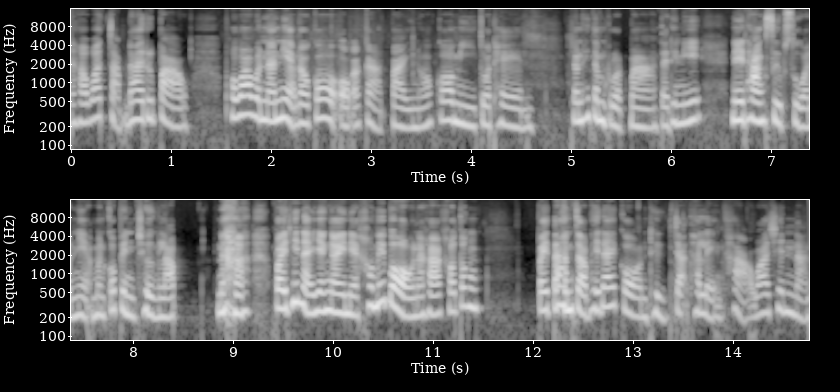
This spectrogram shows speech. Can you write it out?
นะคะว่าจับได้หรือเปล่า เพราะว่าวันนั้นเนี่ยเราก็ออกอากาศไปเนาะก็มีตัวแทนเจ้าหน้าที่ตำรวจมา แต่ทีนี้ในทางสืบสวนเนี่ยมันก็เป็นเชิงลับนะคะไปที่ไหนยังไงเนี่ยเขาไม่บอกนะคะเขาต้องไปตามจับให้ได้ก่อนถึงจะแถลงข่าวว่าเช่นนั้น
